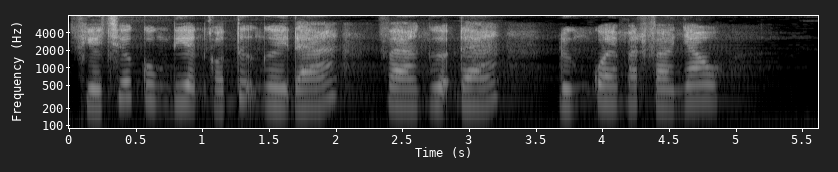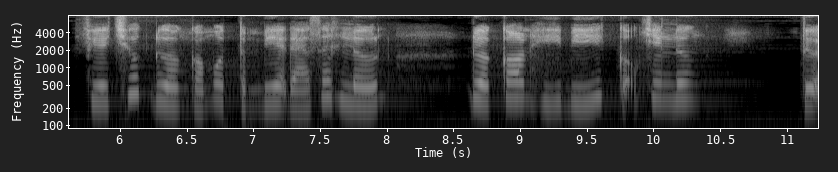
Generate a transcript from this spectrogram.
Phía trước cung điện có tượng người đá và ngựa đá đứng quay mặt vào nhau. Phía trước đường có một tấm bia đá rất lớn, được con hí bí cõng trên lưng, tựa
